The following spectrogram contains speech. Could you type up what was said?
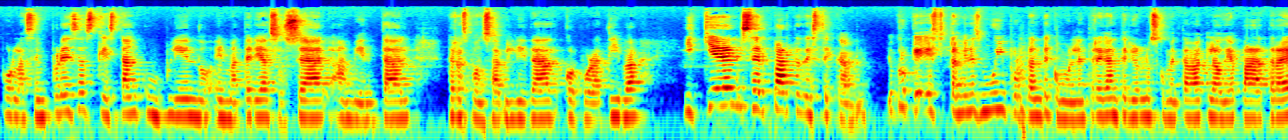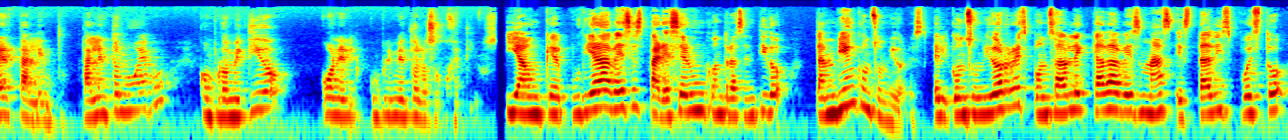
por las empresas que están cumpliendo en materia social, ambiental, de responsabilidad corporativa y quieren ser parte de este cambio. Yo creo que esto también es muy importante, como en la entrega anterior los comentaba Claudia, para atraer talento, talento nuevo, comprometido con el cumplimiento de los objetivos. Y aunque pudiera a veces parecer un contrasentido, también consumidores. El consumidor responsable cada vez más está dispuesto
